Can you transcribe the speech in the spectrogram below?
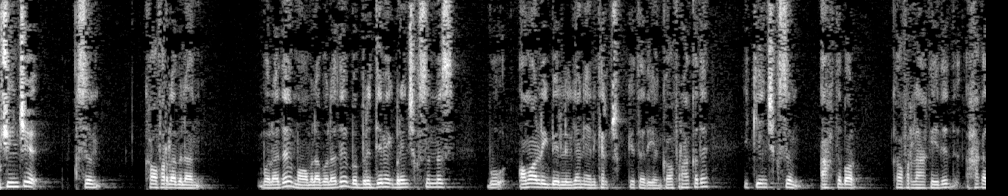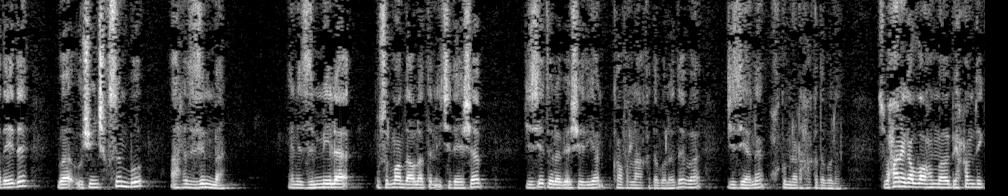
3-qism kofirlar bilan bo'ladi, muomala bo'ladi. Bu bir demak birinchi qismimiz bu omonlik berilgan, ya'ni kirib chiqib ketadigan kofir haqida. Ikkinchi qism ahdi bor kofirlar haqida edi va uchinchi qism bu ahli zimma. Ya'ni zimmiylar musulmon davlatining ichida yashab, jizya to'lab yashaydigan kofirlar haqida bo'ladi va jizyani hukmlari haqida bo'ladi. Subhanakallohumma va bihamdik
